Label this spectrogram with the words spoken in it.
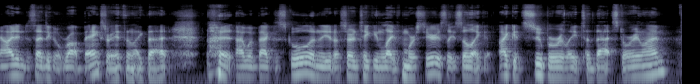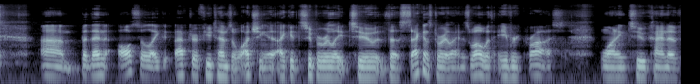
Now, I didn't decide to go rob banks or anything like that, but I went back to school and, you know, started taking life more seriously. So, like, I could super relate to that storyline. Um, but then also like after a few times of watching it, I could super relate to the second storyline as well with Avery Cross wanting to kind of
